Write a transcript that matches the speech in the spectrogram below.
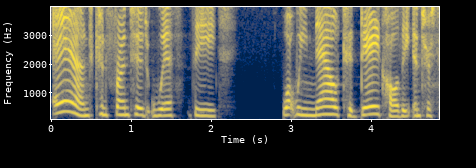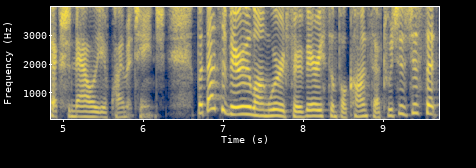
and confronted with the what we now today call the intersectionality of climate change. But that's a very long word for a very simple concept, which is just that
